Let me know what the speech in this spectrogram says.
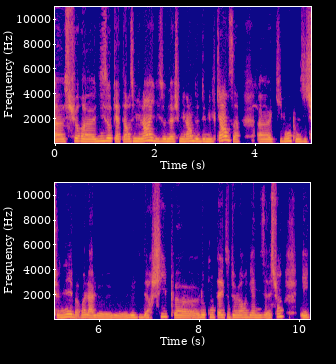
euh, sur euh, l'ISO 14001 et l'ISO 9001 de 2015, qui vont positionner ben voilà, le, leadership, le contexte de l'organisation et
